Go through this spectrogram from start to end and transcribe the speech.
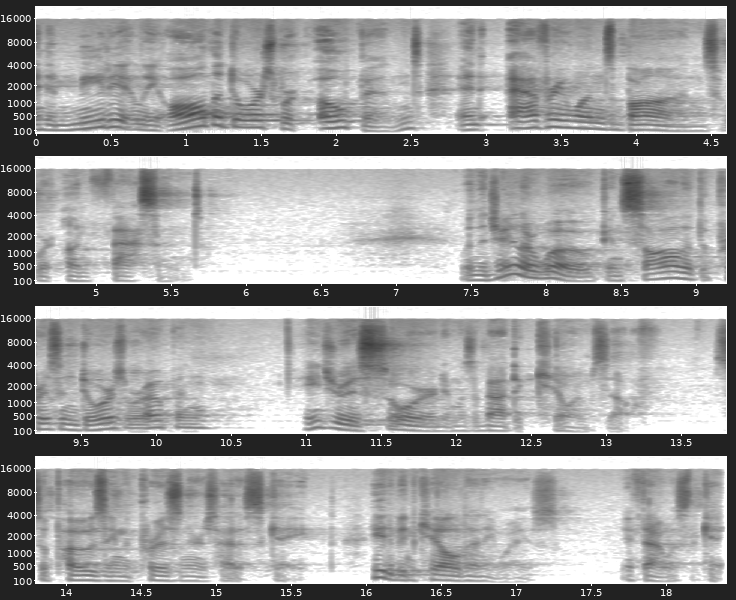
And immediately all the doors were opened, and everyone's bonds were unfastened. When the jailer woke and saw that the prison doors were open, he drew his sword and was about to kill himself, supposing the prisoners had escaped. He'd have been killed anyways, if that was the case.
